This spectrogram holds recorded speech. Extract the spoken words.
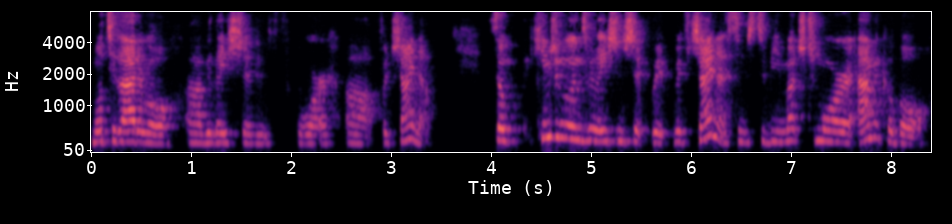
multilateral uh, relations for, uh, for China. So Kim Jong-un's relationship with, with China seems to be much more amicable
